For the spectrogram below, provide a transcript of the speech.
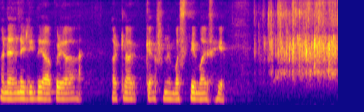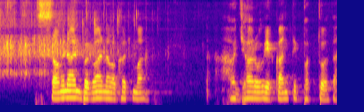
અને એને લીધે આપણે આ આટલા કેફને મસ્તીમાં છીએ. સ્વામિનારાયણ ભગવાનના વખતમાં હજારો એકાંતિક ભક્તો હતા.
